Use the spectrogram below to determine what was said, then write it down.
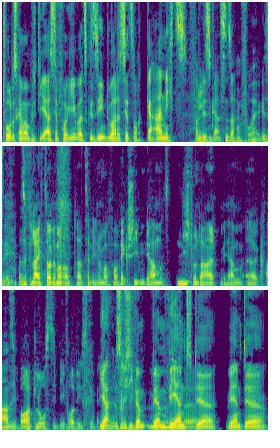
Todeskammer die erste Folge jeweils gesehen. Du hattest jetzt noch gar nichts von diesen ganzen Sachen vorher gesehen. Also vielleicht sollte man auch tatsächlich nochmal vorwegschieben, wir haben uns nicht unterhalten, wir haben äh, quasi wortlos die DVDs gewechselt. Ja, ist richtig. Wir haben, wir haben Und, während äh, der, während der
